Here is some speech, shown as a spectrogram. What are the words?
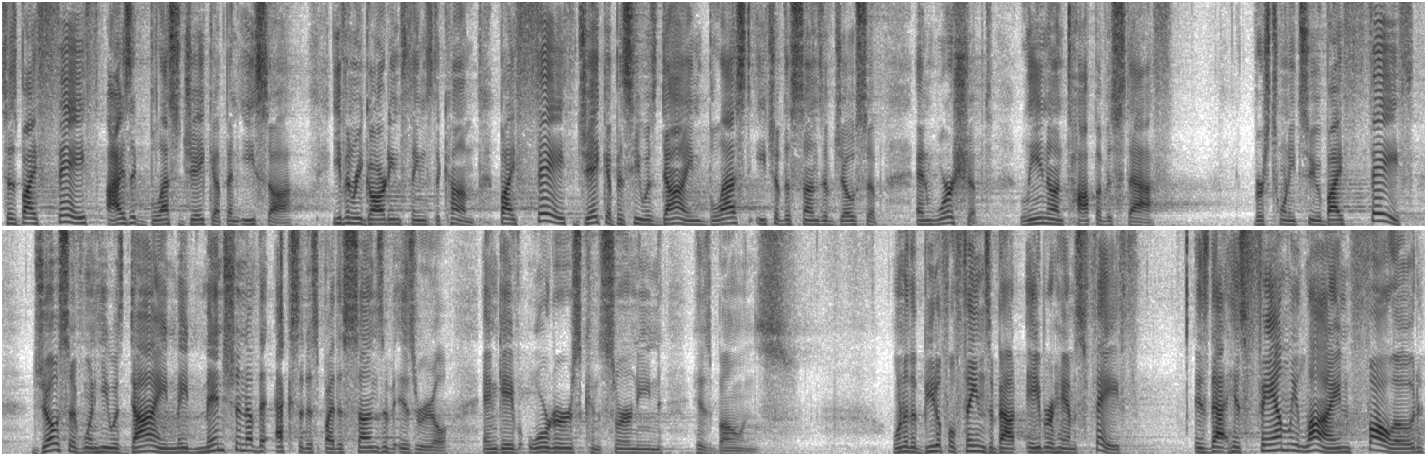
It says, By faith, Isaac blessed Jacob and Esau, even regarding things to come. By faith, Jacob, as he was dying, blessed each of the sons of Joseph and worshiped, leaning on top of his staff. Verse 22, By faith, Joseph, when he was dying, made mention of the exodus by the sons of Israel and gave orders concerning his bones. One of the beautiful things about Abraham's faith is that his family line followed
